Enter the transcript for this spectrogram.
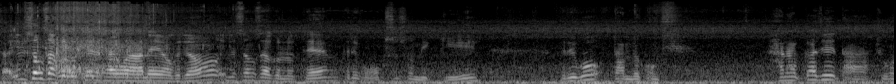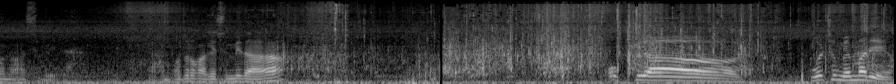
자 일성사 글루텐 사용을 하네요. 그죠? 일성사 글루텐 그리고 옥수수 미끼 그리고 담배꽁초 하나까지 다 주워 넣었습니다. 자, 한번 보도록 하겠습니다. 오크야. 월척 몇 마리예요?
